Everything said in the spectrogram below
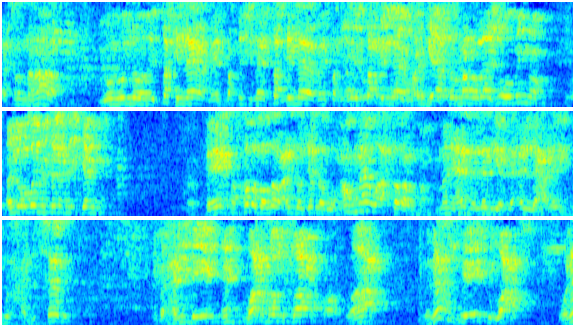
آخر النهار. يقوم يقول له اتق الله ما يتقيش الله اتق الله ما يتقيش اتق الله. وقام جه آخر مرة بقى شوه منه. قال له والله ما انت داخل الجنة. فإيه؟ فقبض الله عز وجل روحهما وأحضرهما. من هذا الذي يتألى عليه؟ والحديث ثابت. يبقى الحديث إيه؟ إيه؟ وعظ ولا مش وعظ؟ وعظ. يبقى ناخد بإيه؟ في الوعظ. ولكن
